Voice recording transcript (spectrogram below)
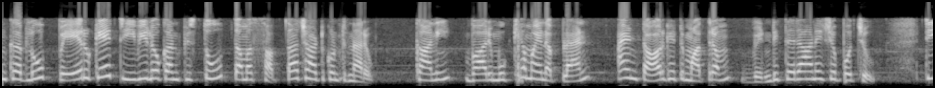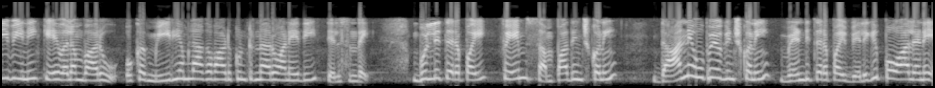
యాంకర్లు పేరుకే టీవీలో కనిపిస్తూ తమ సత్తా చాటుకుంటున్నారు. కానీ వారి ముఖ్యమైన ప్లాన్ అండ్ టార్గెట్ మాత్రం వెండితెర అనే చెప్పొచ్చు. టీవీని కేవలం వారు ఒక మీడియం లాగా వాడుకుంటున్నారు అనేది తెలిసిందే. బుల్లితెరపై ఫేమ్ సంపాదించుకొని దాన్ని ఉపయోగించుకొని వెండితెరపై వెలిగిపోవాలనే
